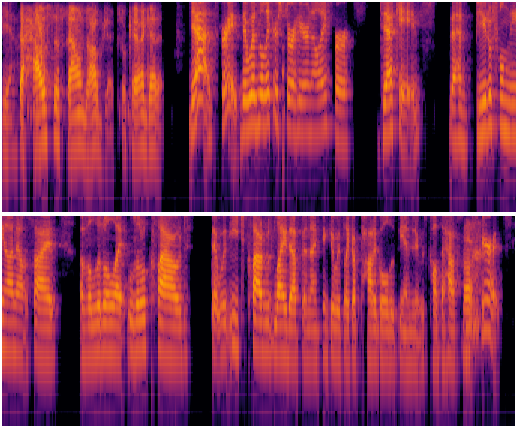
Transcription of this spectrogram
yeah. the House of Found Objects. Okay, I get it. Yeah, it's great. There was a liquor store here in LA for decades that had beautiful neon outside of a little like little cloud that would each cloud would light up, and I think there was like a pot of gold at the end, and it was called the House of oh. the ah. Spirits.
